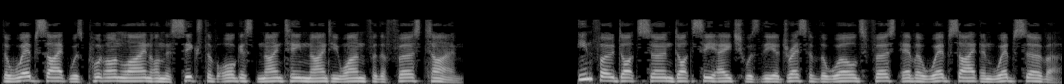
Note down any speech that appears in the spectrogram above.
The website was put online on 6 August 1991 for the first time, Info.cern.ch was the address of the world's first ever website and web server,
